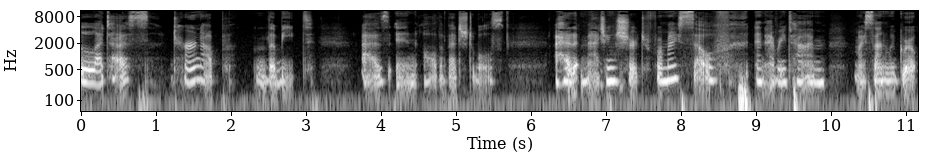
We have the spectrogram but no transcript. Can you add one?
Let us turn up the beat, as in all the vegetables. I had a matching shirt for myself, and every time my son would grow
